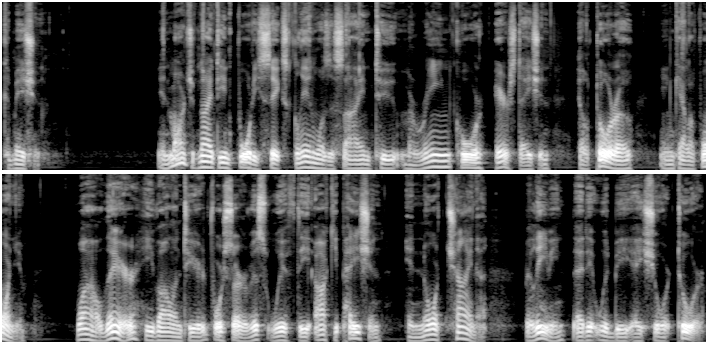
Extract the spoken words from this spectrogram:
commission. In March of 1946, Glenn was assigned to Marine Corps Air Station El Toro in California. While there, he volunteered for service with the occupation in North China, believing that it would be a short tour.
